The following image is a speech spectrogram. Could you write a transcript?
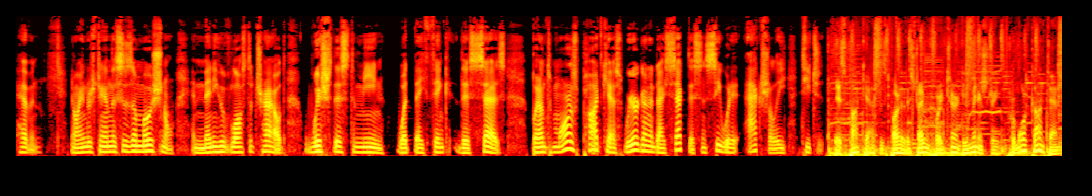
heaven. Now, I understand this is emotional, and many who've lost a child wish this to mean what they think this says. But on tomorrow's podcast, we're going to dissect this and see what it actually teaches. This podcast is part of the Striving for Eternity ministry. For more content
